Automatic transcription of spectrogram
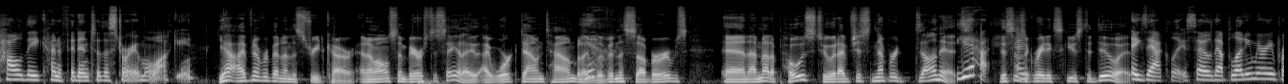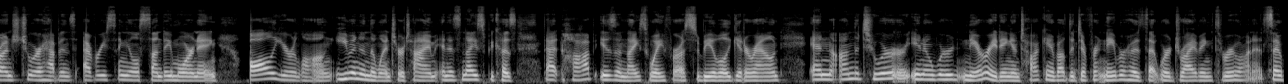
how they kind of fit into the story of Milwaukee. Yeah, I've never been on the streetcar, and I'm almost embarrassed to say it. I, I work downtown, but I live in the suburbs, and I'm not opposed to it. I've just never done it. Yeah, This is a great excuse to do it. Exactly. So that Bloody Mary brunch tour happens every single Sunday morning, all year long, even in the wintertime. And it's nice because that hop is a nice way for us to be able to get around. And on the tour, you know, we're narrating and talking about the different neighborhoods that we're driving through on it. So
